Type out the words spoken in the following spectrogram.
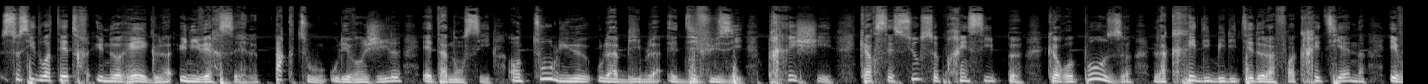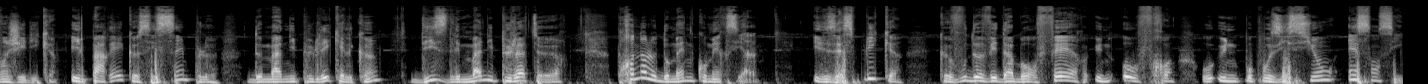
Ceci doit être une règle universelle partout où l'évangile est annoncé, en tout lieu où la Bible est diffusée, car c'est sur ce principe que repose la crédibilité de la foi chrétienne évangélique. Il paraît que c'est simple de manipuler quelqu'un, disent les manipulateurs. Prenons le domaine commercial. Ils expliquent que vous devez d'abord faire une offre ou une proposition insensée,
